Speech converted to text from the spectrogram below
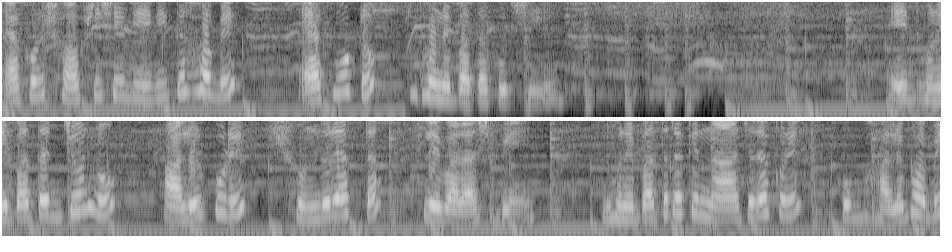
এখন সব শেষে দিয়ে দিতে হবে এক মুঠো ধনে পাতা কুচি। এই ধনে পাতার জন্য আলুর পুরে সুন্দর একটা ফ্লেভার আসবে। ধনে পাতাটাকে নাড়াচাড়া করে খুব ভালোভাবে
